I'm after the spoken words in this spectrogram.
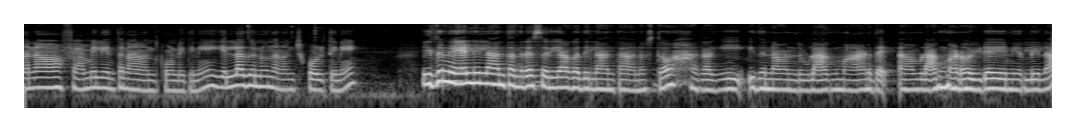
ನನ್ನ ಫ್ಯಾಮಿಲಿ ಅಂತ ನಾನು ಅಂದ್ಕೊಂಡಿದ್ದೀನಿ. ಎಲ್ಲದನ್ನು ನಾನು ಹಂಚ್ಕೊಳ್ತೀನಿ. ಇದನ್ನು ಹೇಳಲಿಲ್ಲ ಅಂತಂದರೆ ಸರಿಯಾಗೋದಿಲ್ಲ ಅಂತ ಅನ್ನಿಸ್ತು. ಹಾಗಾಗಿ ಇದನ್ನು ಒಂದು ವ್ಲಾಗ್ ಮಾಡಿದೆ. ವ್ಲಾಗ್ ಮಾಡೋ ಐಡಿಯಾ ಏನಿರಲಿಲ್ಲ.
